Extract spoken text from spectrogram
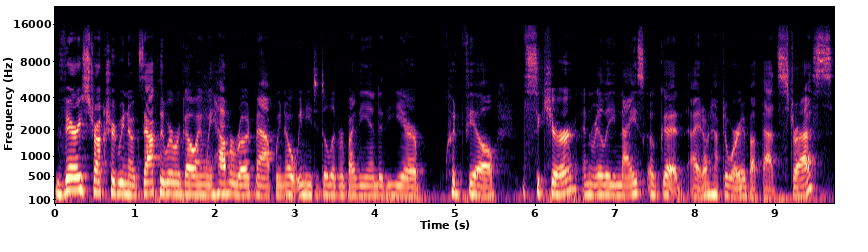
very structured. We know exactly where we're going. We have a roadmap. We know what we need to deliver by the end of the year. Could feel secure and really nice. Oh, good. I don't have to worry about that stress.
